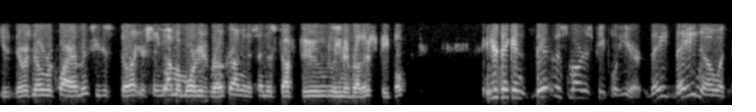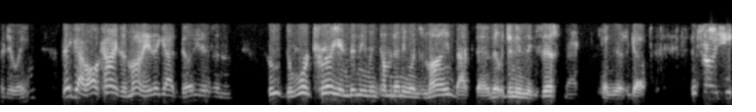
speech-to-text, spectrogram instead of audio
you, there was no requirements. You just throw out your shingle. I'm a mortgage broker. I'm going to send this stuff to Lehman Brothers people. And you're thinking they're the smartest people here. They they know what they're doing. They got all kinds of money. They got billions and who the word trillion didn't even come into anyone's mind back then. That didn't even exist back ten years ago. And so you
